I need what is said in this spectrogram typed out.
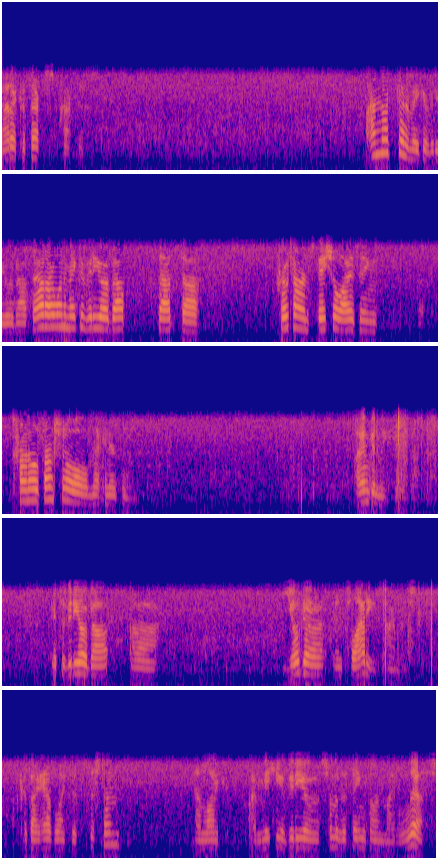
dramatic effects practice. I'm not going to make a video about that. I want to make a video about that uh, proton spatializing chronofunctional mechanism. I am going to make a video about that. It's a video about uh, yoga and Pilates timers because I have like this system and like I'm making a video of some of the things on my list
